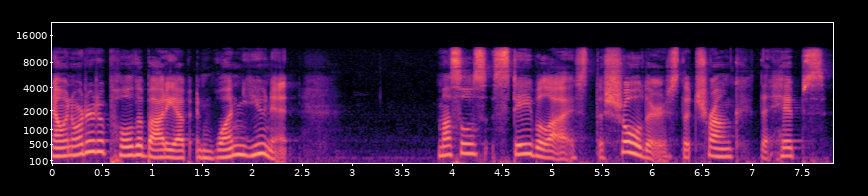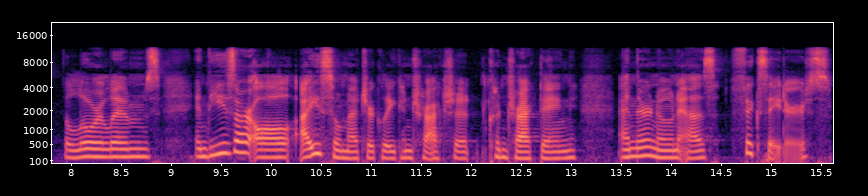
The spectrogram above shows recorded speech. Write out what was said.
Now, in order to pull the body up in one unit, muscles stabilize the shoulders, the trunk, the hips, the lower limbs, and these are all isometrically contraction, contracting, and they're known as fixators.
